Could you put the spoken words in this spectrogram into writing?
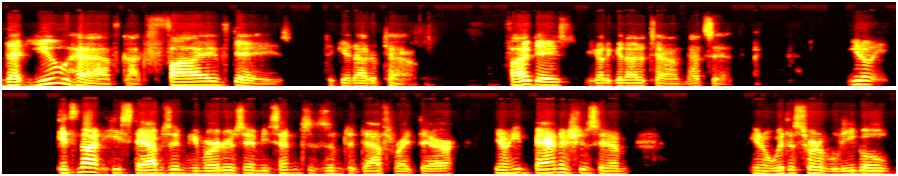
that you have got five days to get out of town. Five days, you got to get out of town. That's it. You know, it's not he stabs him, he murders him, he sentences him to death right there. You know, he banishes him you know, with this sort of legal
